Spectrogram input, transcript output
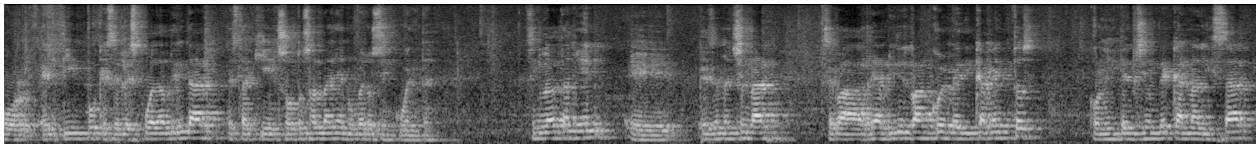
por el tiempo que se les pueda brindar. Está aquí en Soto Saldaña número 50. Sin duda también eh, es de mencionar, se va a reabrir el banco de medicamentos con la intención de canalizar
